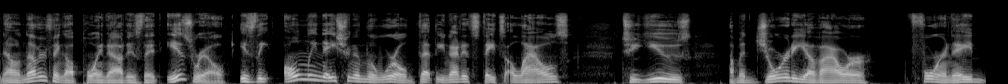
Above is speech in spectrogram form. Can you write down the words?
Now, another thing I'll point out is that Israel is the only nation in the world that the United States allows to use a majority of our foreign aid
